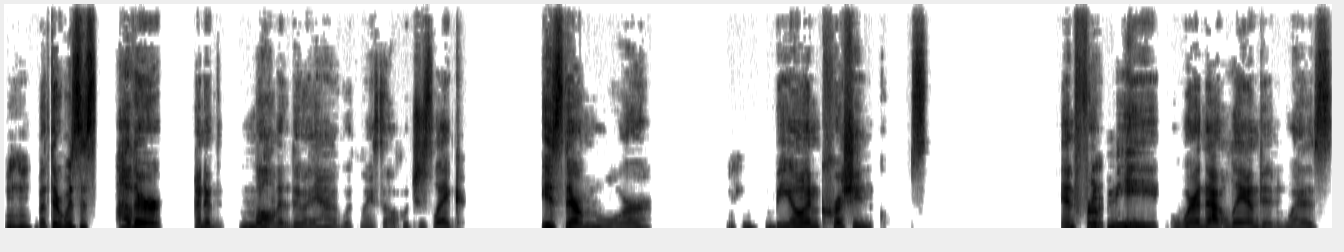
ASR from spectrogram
Mhm. But there was this other kind of moment that I had with myself, which is like, is there more Mhm. beyond crushing goals? And for Right. me, where that landed was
